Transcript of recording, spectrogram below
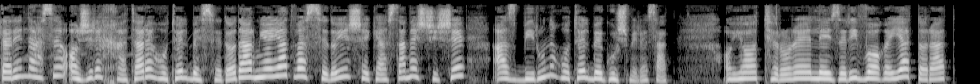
در این لحظه آژیر خطر هتل به صدا در می آید و صدای شکستن شیشه از بیرون هتل به گوش می رسد. آیا ترور لیزری واقعیت دارد؟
